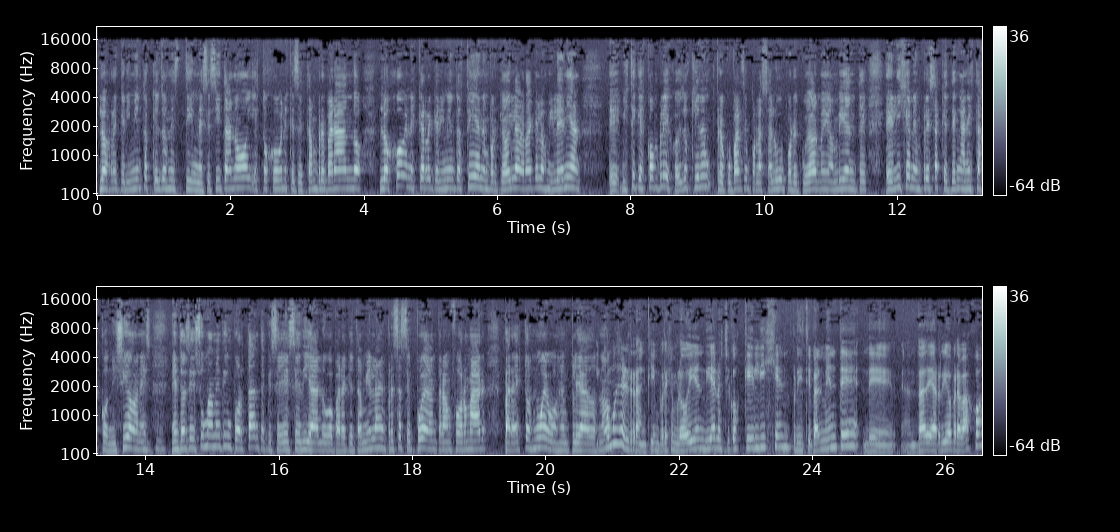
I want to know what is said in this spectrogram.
Los requerimientos que ellos necesitan hoy, estos jóvenes que se están preparando, los jóvenes qué requerimientos tienen, porque hoy la verdad que los millennials eh, viste que es complejo, ellos quieren preocuparse por la salud, por el cuidado del medio ambiente, eligen empresas que tengan estas condiciones, entonces es sumamente importante que se dé ese diálogo para que también las empresas se puedan transformar para estos nuevos empleados. ¿Cómo es el ranking? Por ejemplo, hoy en día los chicos que eligen principalmente de andar de arriba para abajo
